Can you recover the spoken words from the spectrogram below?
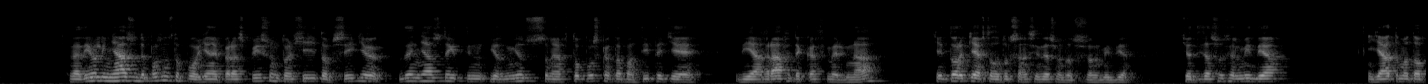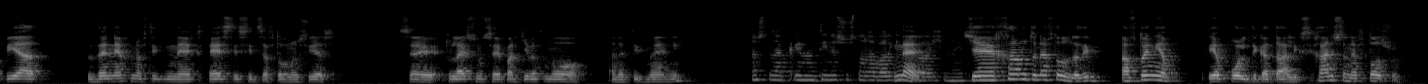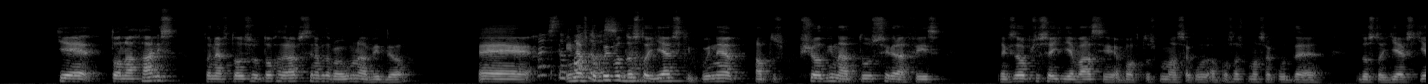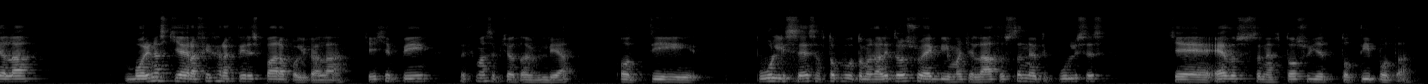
Δηλαδή όλοι νοιάζονται, πώς να το πω, για να υπερασπίσουν τον χίλι το ψή και δεν νοιάζονται για, την, για τον ίδιο τους τον εαυτό, πώς καταπατείται και διαγράφεται καθημερινά. Και τώρα και αυτό θα το ξανασυνδέσουμε με τα social media. Και ότι τα social media για άτομα τα οποία δεν έχουν αυτή την αίσθηση της αυτογνωσίας, τουλάχιστον σε επαρκή βαθμό ανεπτυγμένη. ώστε να κρίνουν τι είναι σωστό να βάλουν και Ναι, τι όχι. εννοείς. Και χάνουν τον εαυτό τους. Δηλαδή αυτό είναι η, α- η απόλυτη κατάληξη. Χάνεις τον εαυτό σου. Και το να χάνεις τον εαυτό σου, το είχα γράψει σε ένα από τα προηγούμενα βίντεο. Ε, Χάνεις τα είναι πάντα, αυτό που είπε ο βασικά. Ντοστογεύσκη, που είναι από τους πιο δυνατούς συγγραφείς. Δεν ξέρω ποιος έχει διαβάσει από, αυτούς που μας ακού, από εσάς που μας ακούτε Ντοστογεύσκη, αλλά μπορεί να σκιαγραφεί χαρακτήρες πάρα πολύ καλά. Και είχε πει, δεν θυμάσαι ποια από τα βιβλία, ότι πούλησες αυτό που το μεγαλύτερο σου έγκλημα και λάθος ήταν ότι πούλησες και έδωσες τον εαυτό σου για το τίποτα.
